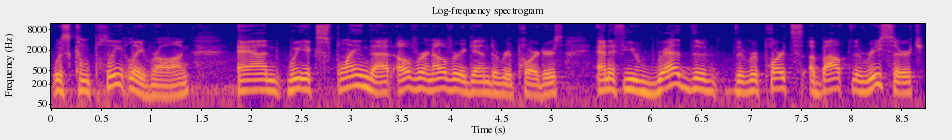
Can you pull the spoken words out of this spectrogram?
was completely wrong. And we explained that over and over again to reporters. And if you read the, the reports about the research,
